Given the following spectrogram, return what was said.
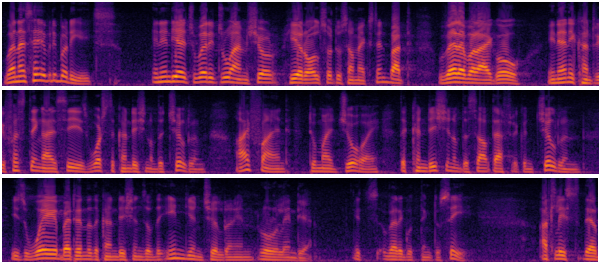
When I say everybody eats, in India it's very true, I'm sure, here also to some extent, but wherever I go, in any country, first thing I see is what's the condition of the children. I find, to my joy, the condition of the South African children is way better than the conditions of the Indian children in rural India. It's a very good thing to see. At least they're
